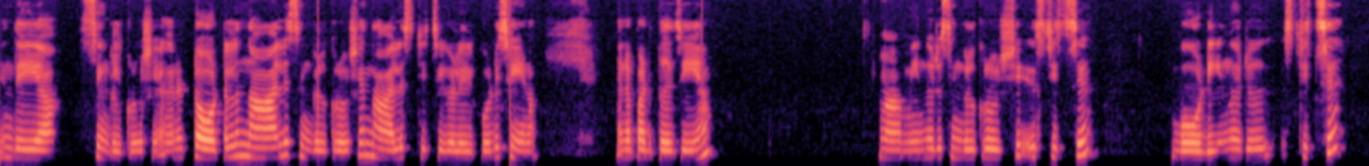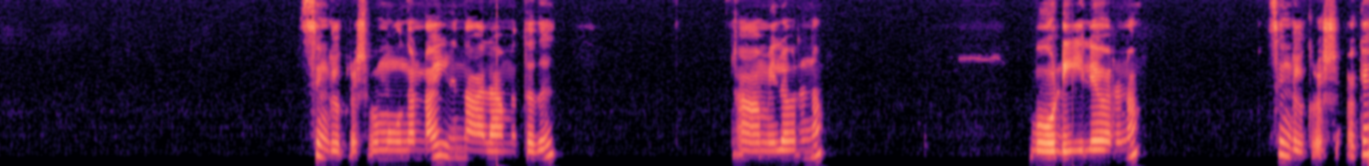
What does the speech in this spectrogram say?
എന്ത് ചെയ്യുക? Single crochet. അങ്ങനെ ടോട്ടൽ നാല് സിംഗിൾ ക്രോഷ്യ നാല് സ്റ്റിച്ചുകളിൽ കൂടി ചെയ്യണം. അങ്ങനെ അടുത്തത് ചെയ്യാം. ആമിന്ന് ഒരു സിംഗിൾ ക്രോഷ്യ സ്റ്റിച്ച് ബോഡിന്ന് ഒരു സ്റ്റിച്ച് സിംഗിൾ ക്രോഷ്യ. അപ്പോൾ മൂന്നെണ്ണമായി ഇനി നാലാമത്തത്. ആമിലെ ഒരെണ്ണം ബോഡിയിലെ ഒരെണ്ണം സിംഗിൾ ക്രോഷ്യ ഓക്കെ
